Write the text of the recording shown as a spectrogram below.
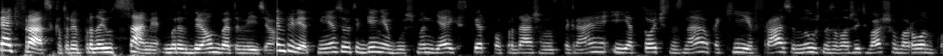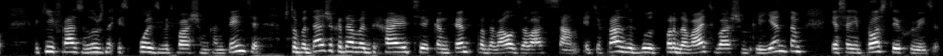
Пять фраз, которые продают сами, мы разберем в этом видео. Всем привет, меня зовут Евгения Бушман, я эксперт по продажам в Инстаграме, и я точно знаю, какие фразы нужно заложить в вашу воронку, какие фразы нужно использовать в вашем контенте, чтобы даже когда вы отдыхаете, контент продавал за вас сам. Эти фразы будут продавать вашим клиентам, если они просто их увидят.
